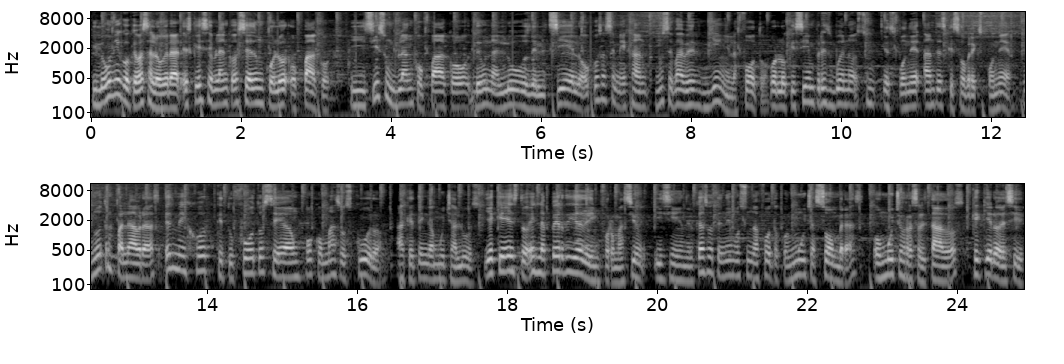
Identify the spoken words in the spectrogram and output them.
y lo único que vas a lograr es que ese blanco sea de un color opaco. Y si es un blanco opaco de una luz del cielo o cosas semejantes, no se va a ver bien en la foto. Por lo que siempre es bueno exponer antes que sobreexponer. En otras palabras, es mejor que tu foto sea un poco más oscuro a que tenga mucha luz, ya que esto es la pérdida de información y si en el caso tenemos una foto con muchas sombras o muchos resaltados, ¿qué quiero decir?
